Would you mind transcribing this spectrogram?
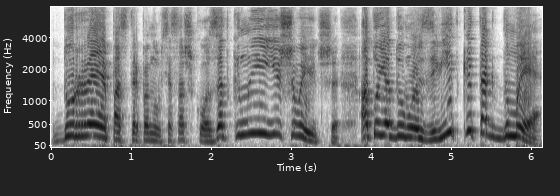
Дурепа, стрепенувся Сашко, заткни її швидше, а то я думаю, звідки так дме?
